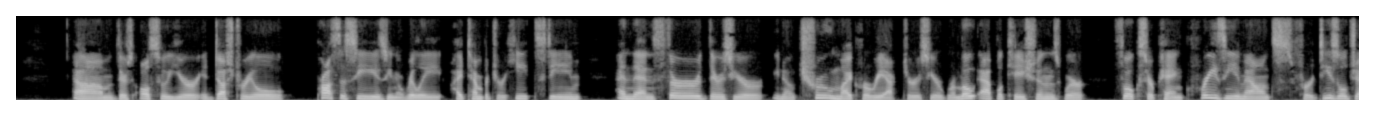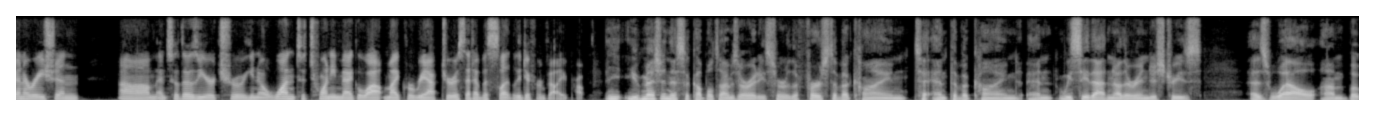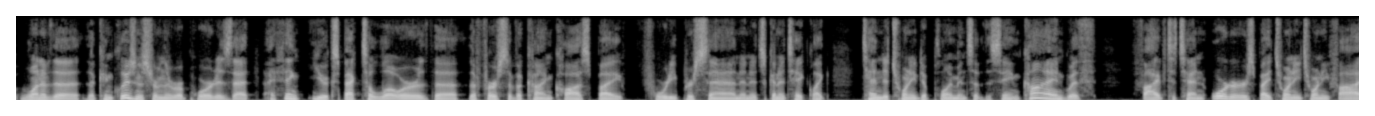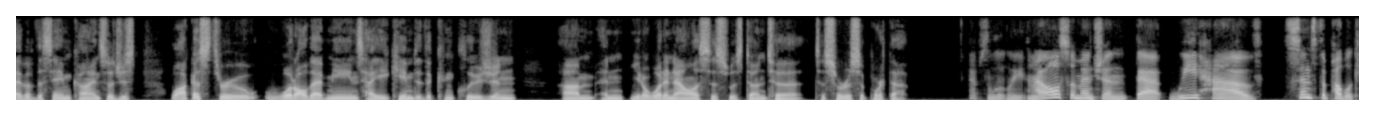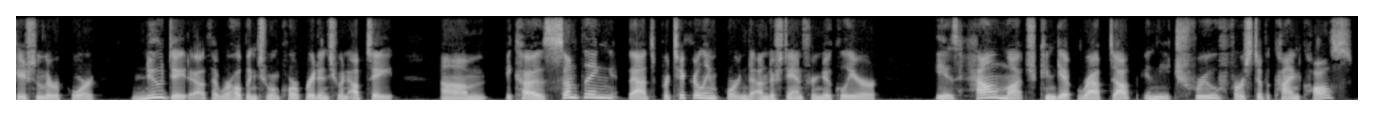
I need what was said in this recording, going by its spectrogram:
Um, there's also your industrial processes, you know, really high temperature heat, steam. And then third, there's your, you know, true microreactors, your remote applications where folks are paying crazy amounts for diesel generation. Um, and so those are your true, you know, one to 20 megawatt microreactors that have a slightly different value prop. You've mentioned this a couple times already, sort of the first of a kind to nth of a kind. And we see that in other industries as well. Um, but one of the, the conclusions from the report is that I think you expect to lower the, the first of a kind cost by 40%, and it's going to take like 10 to 20 deployments of the same kind with five to 10 orders by 2025 of the same kind. So just walk us through what all that means, how you came to the conclusion, um, and you know what analysis was done to to sort of support that. Absolutely. And I'll also mentioned that we have, since the publication of the report, new data that we're hoping to incorporate into an update. Um, because something that's particularly important to understand for nuclear is how much can get wrapped up in the true first of a kind costs.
